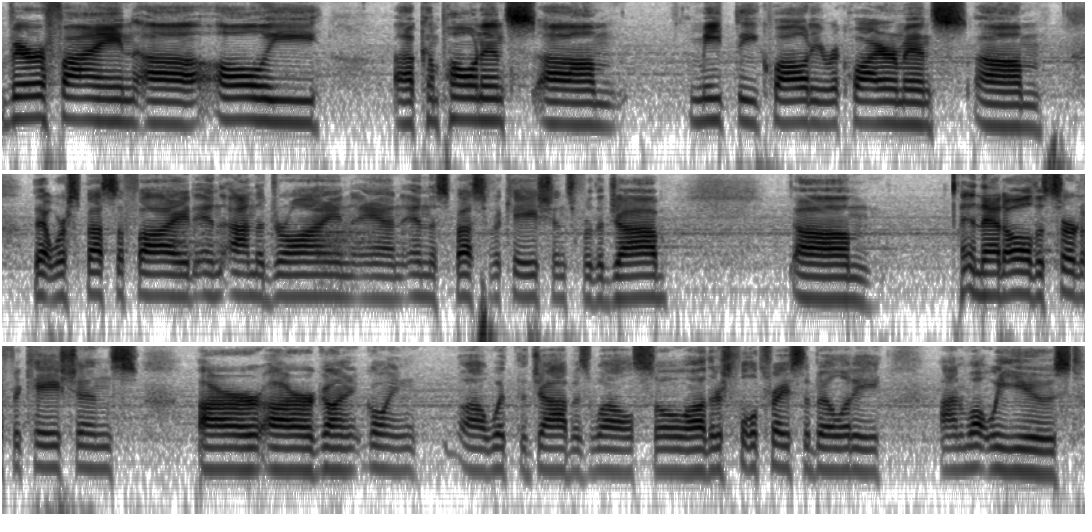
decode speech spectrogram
verifying uh, all the uh, components um, meet the quality requirements um, that were specified in, on the drawing and in the specifications for the job. Um, and that all the certifications are, are going, going uh, with the job as well. So uh, there's full traceability on what we used.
